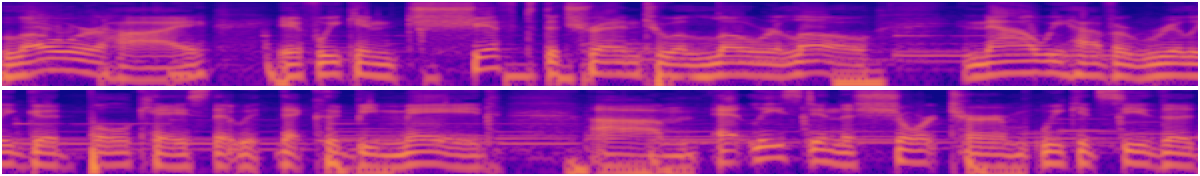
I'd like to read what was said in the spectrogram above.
lower high. If we can shift the trend to a lower low, now we have a really good bull case that that could be made. Um, at least in the short term, we could see the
